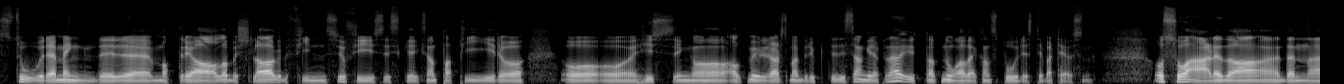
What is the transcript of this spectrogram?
store mengder eh, materiale og beslag. Det finnes jo fysiske sant, papir og, og, og, hyssing og alt mulig rart som er brukt i disse angrepene, uten at noe av det kan spores til Bertheussen. Og så er det da denne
